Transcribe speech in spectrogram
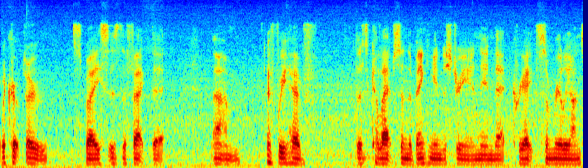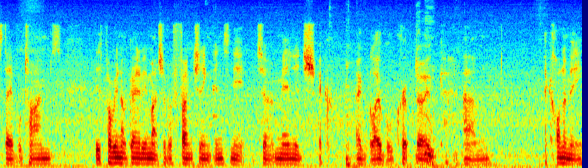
the crypto space is the fact that um, if we have this collapse in the banking industry and then that creates some really unstable times, there's probably not going to be much of a functioning internet to manage a, a global crypto um, economy.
